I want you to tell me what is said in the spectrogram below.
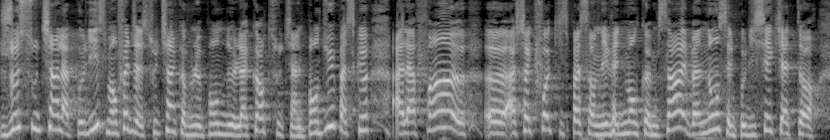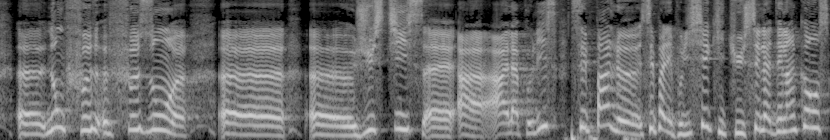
je soutiens la police, mais en fait, je la soutiens comme le pendu, la corde soutient le pendu, parce que à la fin, à chaque fois qu'il se passe un événement comme ça, eh ben non, c'est le policier qui a tort. non, faisons justice à à, la police, c'est pas le, c'est pas les policiers qui tuent, c'est la délinquance.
